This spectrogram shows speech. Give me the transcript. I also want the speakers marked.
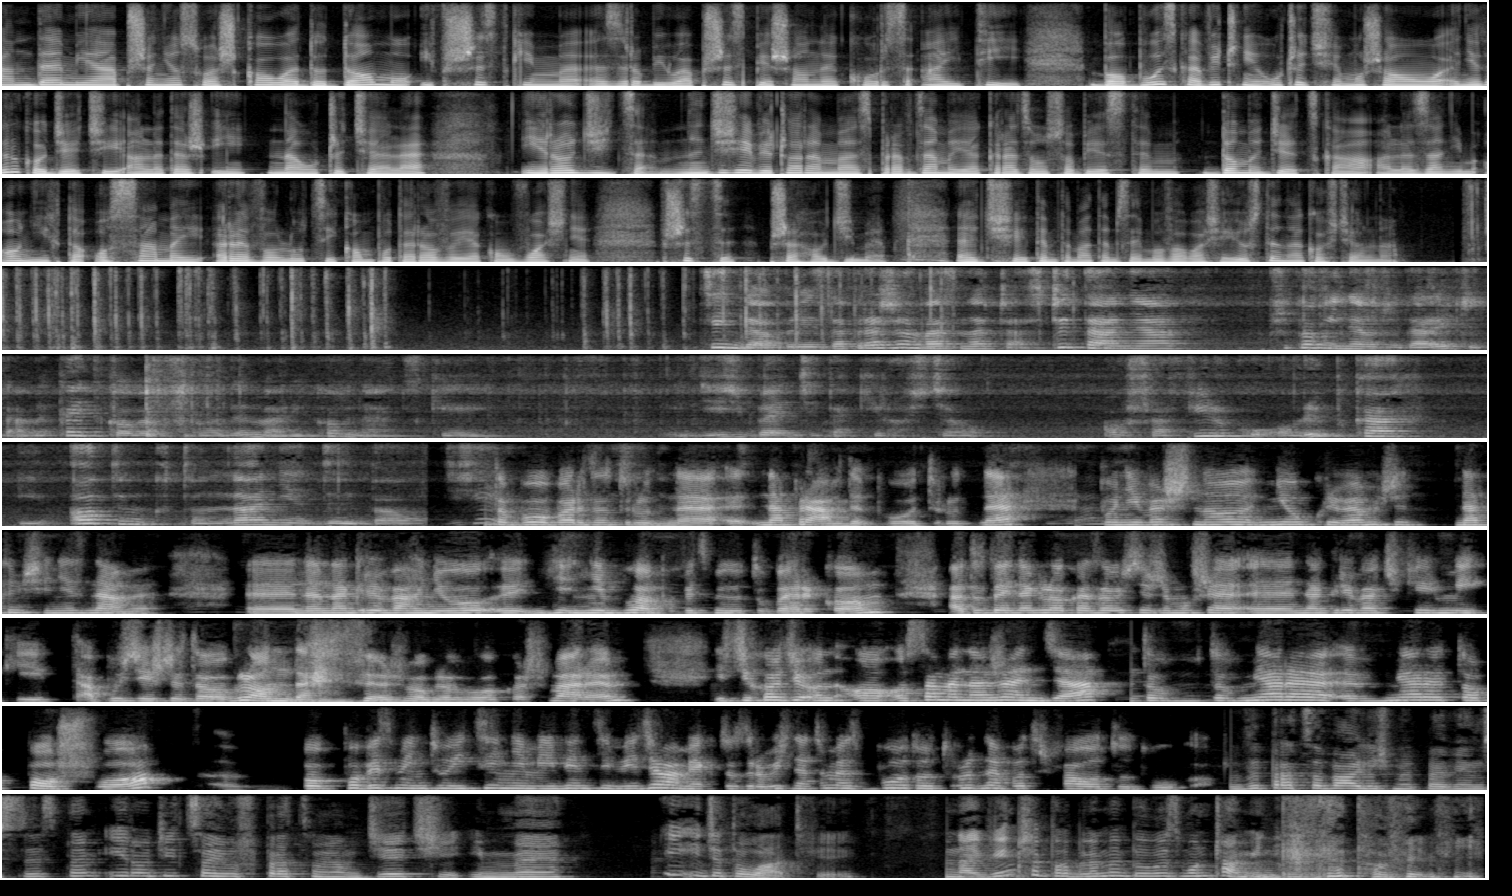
Speaker 1: Pandemia przeniosła szkołę do domu i wszystkim zrobiła przyspieszony kurs IT, bo błyskawicznie uczyć się muszą nie tylko dzieci, ale też i nauczyciele i rodzice. Dzisiaj wieczorem sprawdzamy, jak radzą sobie z tym domy dziecka, ale zanim o nich, to o samej rewolucji komputerowej, jaką właśnie wszyscy przechodzimy. Dzisiaj tym tematem zajmowała się Justyna Kościelna.
Speaker 2: Dzień dobry, zapraszam Was na czas czytania. Przypominam, że dalej czytamy kajtkowe przygody Marii Kownackiej. Dziś będzie taki rozdział o szafilku, o rybkach i o tym, kto na nie dybał.
Speaker 3: Dzisiaj to było bardzo trudne, naprawdę było trudne, ponieważ no, nie ukrywam, że na tym się nie znamy. E, na nagrywaniu e, nie, nie byłam powiedzmy youtuberką, a tutaj nagle okazało się, że muszę e, nagrywać filmiki, a później jeszcze to oglądać, to już w ogóle było koszmarem. Jeśli chodzi o, o, o same narzędzia, to, to w, miarę, w miarę to poszło, po, powiedzmy intuicyjnie mniej więcej wiedziałam, jak to zrobić, natomiast było to trudne, bo trwało to długo.
Speaker 4: Wypracowaliśmy pewien system i rodzice już pracują, dzieci i my, i idzie to łatwiej. Największe problemy były z łączami internetowymi.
